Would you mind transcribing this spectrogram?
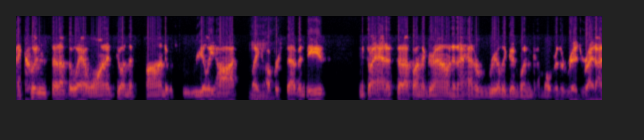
I couldn't set up the way I wanted to on this pond. It was really hot, like mm. upper 70s. And so I had to set up on the ground, and I had a really good one come over the ridge right on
